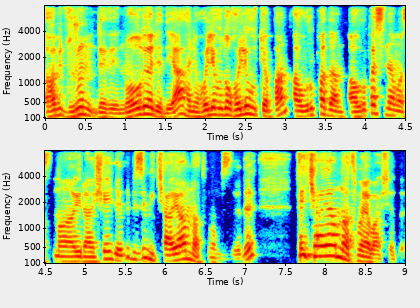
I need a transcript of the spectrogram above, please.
abi durun dedi ne oluyor dedi ya hani Hollywood'u Hollywood yapan Avrupa'dan Avrupa sinemasına ayıran şey dedi bizim hikaye anlatmamız dedi. Ve hikaye anlatmaya başladı.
